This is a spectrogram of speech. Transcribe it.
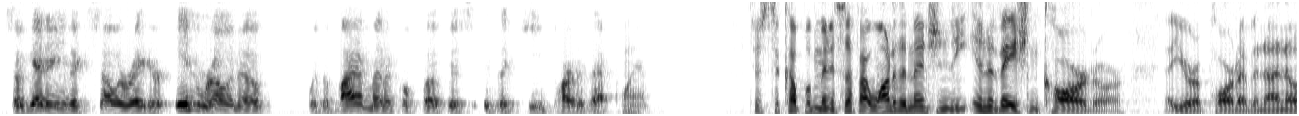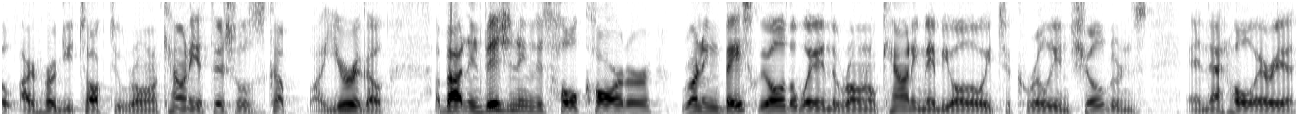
So getting an accelerator in Roanoke with a biomedical focus is a key part of that plan. Just a couple minutes left. I wanted to mention the innovation corridor that you're a part of, and I know I heard you talk to Roanoke County officials a, couple, a year ago about envisioning this whole corridor running basically all the way into Roanoke County, maybe all the way to Carilion Children's and that whole area,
